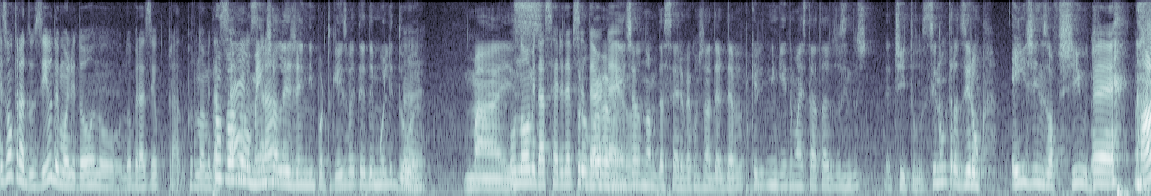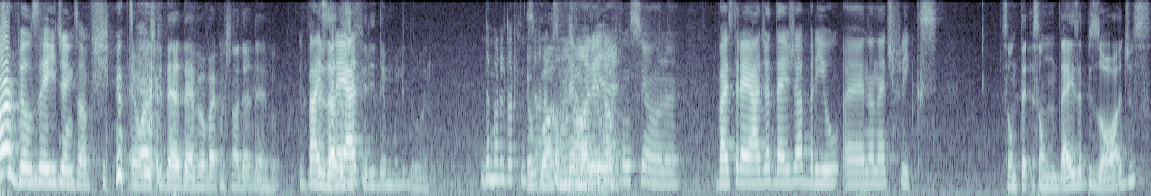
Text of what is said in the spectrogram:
Eles vão traduzir o Demolidor no, no Brasil pra, pro nome da série, Provavelmente a legenda em português vai ter Demolidor. É. Mas. O nome da série deve ser Provavelmente Daredevil. o nome da série vai continuar Daredevil porque ninguém mais está traduzindo os títulos. Se não traduziram Agents of Shield, É, Marvel's Agents of S.H.I.E.L.D. eu acho que Daredevil vai continuar Daredevil. Vai Apesar de eu estrear... preferir Demolidor. Demolidor funciona gosto como Demolidor. Demolidor funciona. Vai estrear dia 10 de abril é, na Netflix. São, são 10 episódios.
